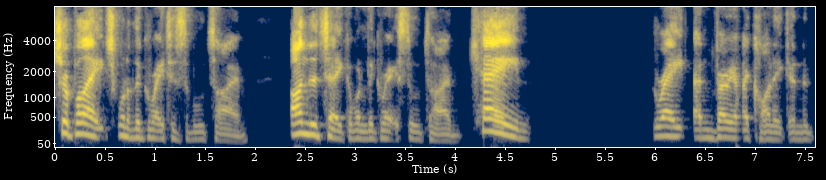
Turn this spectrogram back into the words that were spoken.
Triple H, one of the greatest of all time. Undertaker, one of the greatest of all time. Kane, great and very iconic and a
